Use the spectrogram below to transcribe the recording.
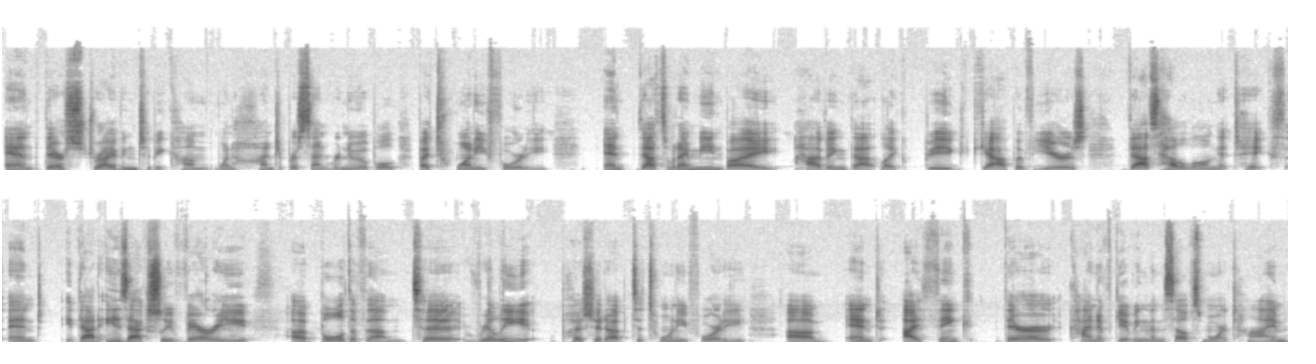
and they're striving to become 100% renewable by 2040 and that's what i mean by having that like big gap of years. That's how long it takes. And that is actually very uh, bold of them to really push it up to 2040 um, and i think they're kind of giving themselves more time.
